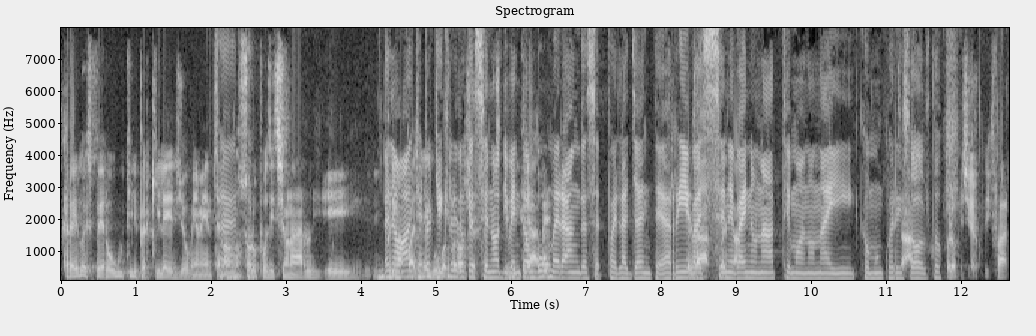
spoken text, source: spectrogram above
credo, e spero utili per chi legge ovviamente, certo. no? non solo posizionarli in eh no, anche perché Google, credo che se no diventa un boomerang se poi la gente arriva esatto, e se esatto. ne va in un attimo non hai comunque esatto. risolto. Quello che cerco di fare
